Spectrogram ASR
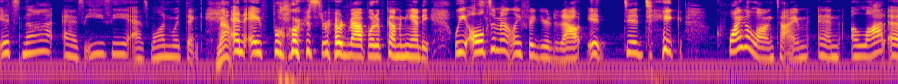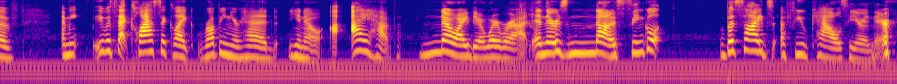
it's not as easy as one would think. No. And a forest roadmap would have come in handy. We ultimately figured it out. It did take quite a long time and a lot of I mean, it was that classic like rubbing your head, you know, I, I have no idea where we're at. And there's not a single besides a few cows here and there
